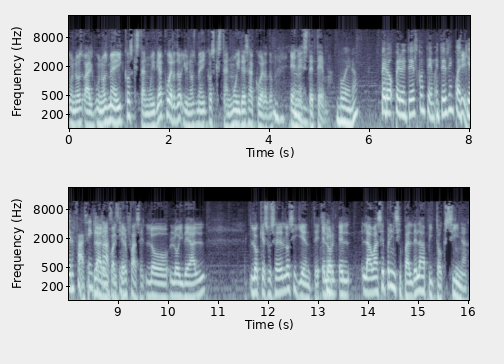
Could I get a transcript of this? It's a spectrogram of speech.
unos- algunos médicos que están muy de acuerdo y unos médicos que están muy desacuerdo en este tema. Bueno, pero, pero entonces contemos, entonces en cualquier Sí, fase. ¿En Claro, en cualquier Sí. fase. Lo, lo ideal, lo que sucede es lo siguiente. el Sí. or- el- la base principal de la apitoxina,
